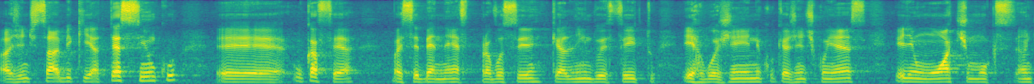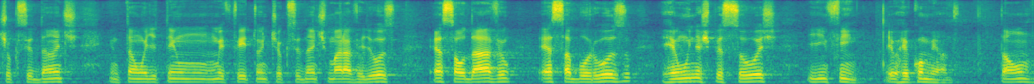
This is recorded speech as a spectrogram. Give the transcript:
A gente sabe que até cinco é, o café vai ser benéfico para você, que além do efeito ergogênico que a gente conhece, ele é um ótimo antioxidante, então ele tem um efeito antioxidante maravilhoso é saudável, é saboroso, reúne as pessoas e, enfim, eu recomendo. Então,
